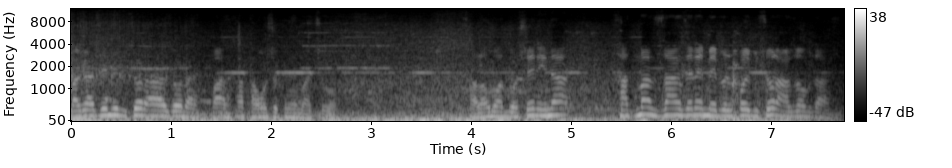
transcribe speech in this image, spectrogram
Магазини бисёр арзон аст барха тамошо кунем бачаҳо саломат бошед ина ҳатман занг занед мебелҳои бисёр арзон будааст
